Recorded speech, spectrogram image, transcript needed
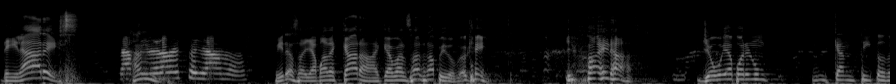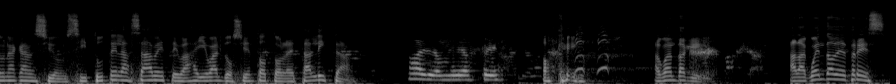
De Lares. La Anda. primera vez que llamo. Mira, esa llamada es cara, hay que avanzar rápido. Ok. Mira, yo voy a poner un, un cantito de una canción. Si tú te la sabes, te vas a llevar 200 dólares. ¿Estás lista? Ay, Dios mío, sí. Ok. Aguanta aquí. A la cuenta de tres.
